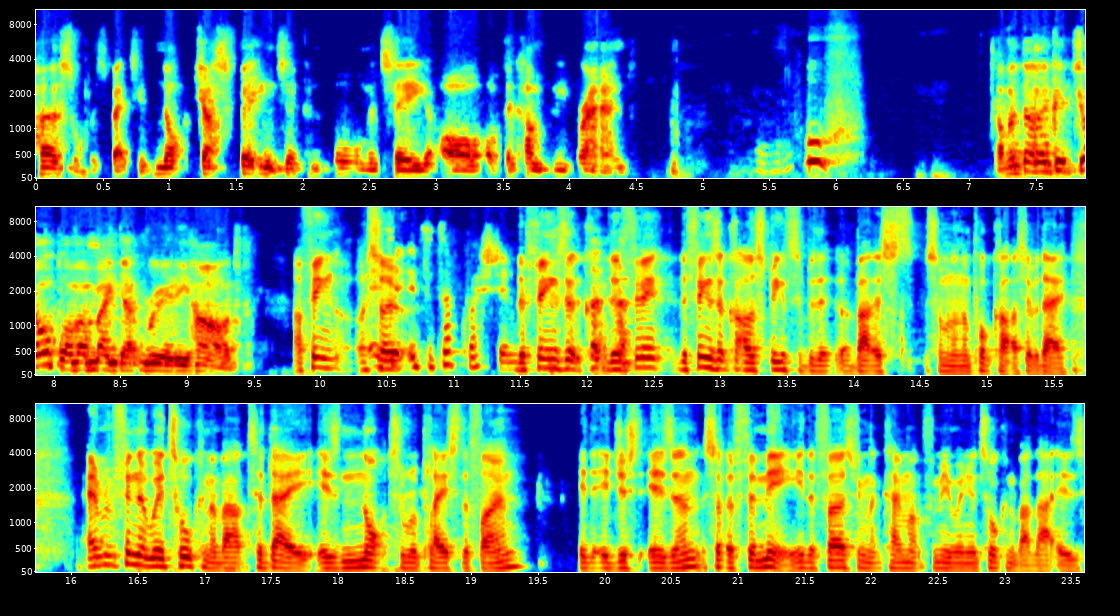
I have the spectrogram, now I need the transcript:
personal perspective, not just fitting to conformity of, of the company brand. Oof. Have I done a good job, or have I made that really hard? I think so. It's a, it's a, tough question. The things that the thing the things that I was speaking to about this someone on the podcast the other day. Everything that we're talking about today is not to replace the phone. It, it just isn't. So for me, the first thing that came up for me when you're talking about that is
